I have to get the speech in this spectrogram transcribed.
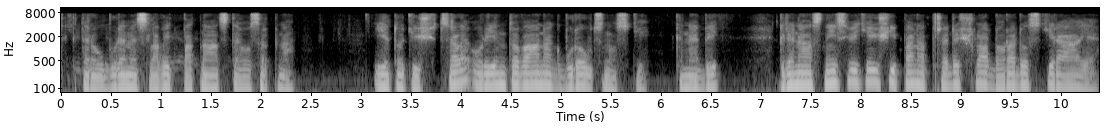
kterou budeme slavit 15. srpna. Je totiž celé orientována k budoucnosti, k nebi, kde nás nejsvětější Pana předešla do radosti ráje.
